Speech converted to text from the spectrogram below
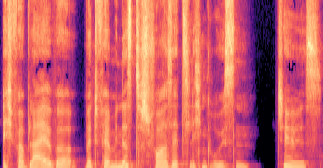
Ich verbleibe mit feministisch vorsätzlichen Grüßen. Tschüss.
